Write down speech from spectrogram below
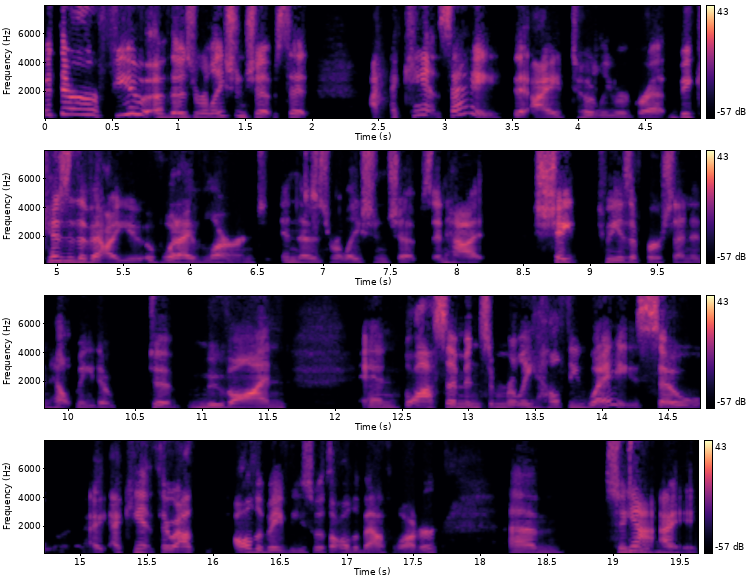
But there are a few of those relationships that I I can't say that I totally regret because of the value of what I've learned in those relationships and how it shaped me as a person and helped me to to move on and blossom in some really healthy ways. So I, I can't throw out all the babies with all the bathwater. Um, so yeah, I,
